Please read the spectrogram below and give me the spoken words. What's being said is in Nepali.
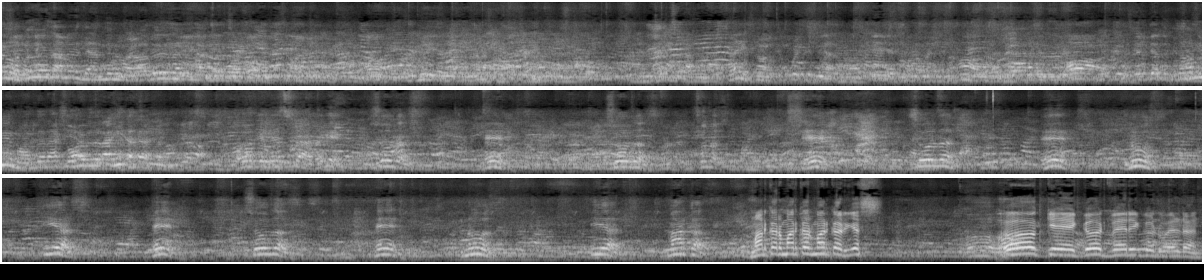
दुवैजनाले ध्यान दिनु ध्यान सँगै भन्दा okay let's start head head shoulders head nose, ear, marker. Marker, marker, marker. Yes. Oh, Okay, good. Very good. Well done.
